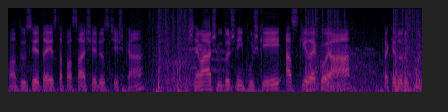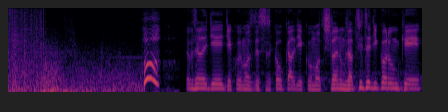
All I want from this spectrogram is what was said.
Pamatuju si, že tady ta pasáž je dost těžká. Když nemáš útočný pušky a skill jako já, tak je to dost možný. Dobře lidi, děkuji moc, že jste se koukal, děkuji moc členům za 30 korunky.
